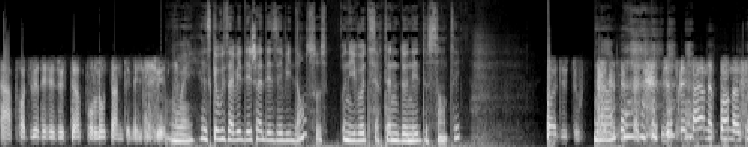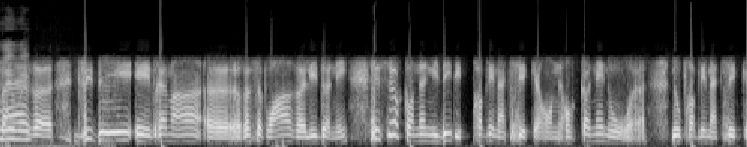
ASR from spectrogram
à produire des résultats pour l'automne 2018. Oui. Est-ce que vous avez déjà des évidences au niveau de certaines données de santé? Pas du tout. je préfère ne pas me faire euh, d'idées et vraiment euh, recevoir euh, les données. C'est sûr qu'on a une idée des problématiques. On, on connaît nos nos problématiques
